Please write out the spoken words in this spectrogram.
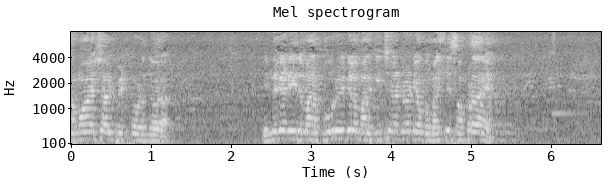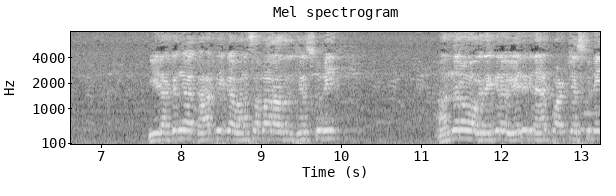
సమావేశాలు పెట్టుకోవడం ద్వారా ఎందుకంటే ఇది మన పూర్వీకులు మనకి ఇచ్చినటువంటి ఒక మంచి సంప్రదాయం. ఈ రకంగా కార్తీక వనసమారాధన చేసుకుని అందరం ఒక దగ్గర వేదికను ఏర్పాటు చేసుకుని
